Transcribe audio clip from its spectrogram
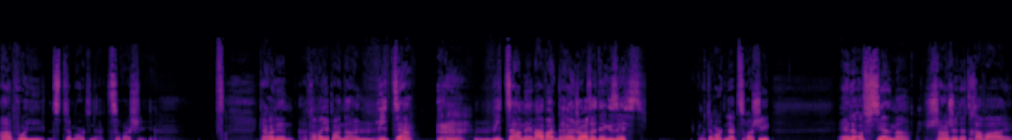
employée du Tim Horton à Petit Rocher. Caroline a travaillé pendant huit ans. Huit ans, même avant que Brian Josette existe. Au Tim Horton à Petit Rocher. Elle a officiellement changé de travail.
